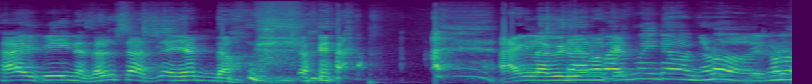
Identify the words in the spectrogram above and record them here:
ખાઈ પીને જલસા છે એકદમ. આગલા વિડીયોમાં પાંચ મહિનામાં ઘણો ઘણો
